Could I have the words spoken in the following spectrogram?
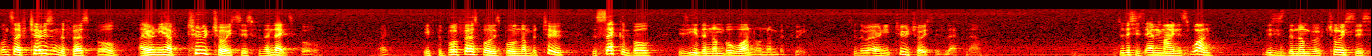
Once I've chosen the first ball, I only have two choices for the next ball. Right? If the ball, first ball is ball number two, the second ball is either number one or number three. So there are only two choices left now. So this is m minus 1. This is the number of choices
